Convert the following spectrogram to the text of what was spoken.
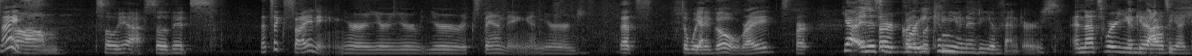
Nice. Um, so yeah, so that's that's exciting. You're you're you're you're expanding, and you're that's the way Yeah. to go, right? Start. yeah, and it's a great community of vendors. And that's where you And get all the ideas.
